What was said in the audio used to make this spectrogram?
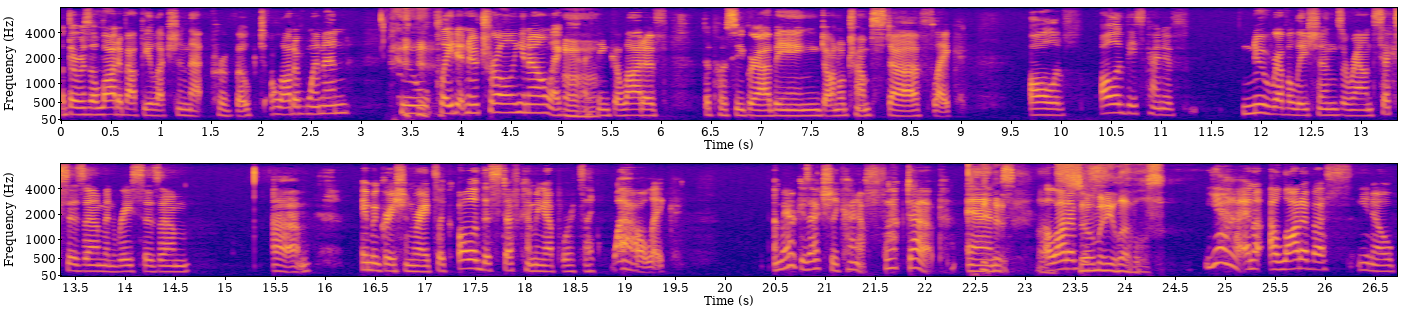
there was a lot about the election that provoked a lot of women who played it neutral, you know, like uh-huh. I think a lot of the pussy grabbing, Donald Trump stuff, like all of all of these kind of new revelations around sexism and racism um, immigration rights, like all of this stuff coming up where it's like, wow, like America's actually kind of fucked up. And a lot of so us, many levels. Yeah. And a lot of us, you know,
